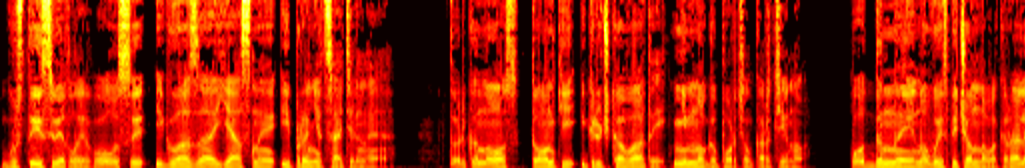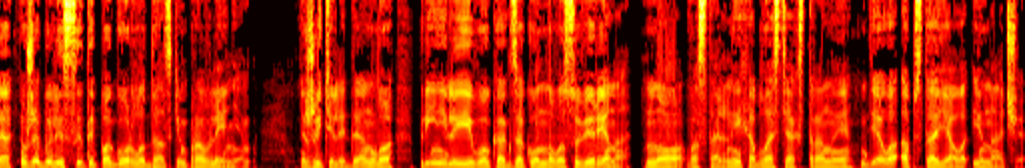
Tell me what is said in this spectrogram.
густые светлые волосы и глаза ясные и проницательные. Только нос, тонкий и крючковатый, немного портил картину. Подданные новоиспеченного короля уже были сыты по горло датским правлением. Жители Денло приняли его как законного суверена, но в остальных областях страны дело обстояло иначе.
